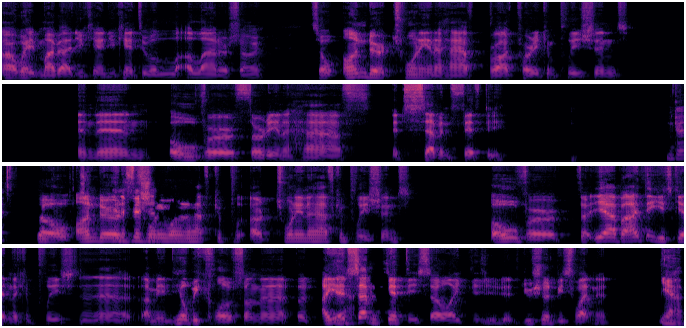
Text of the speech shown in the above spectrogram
Oh wait, my bad. You can't. You can't do a ladder. Sorry. So under 20 and a half Brock Purdy completions, and then over 30 and a half, it's 750. Okay. So under Inefficient. 21 and a half compl- or 20 and a half completions, over th- yeah, but I think he's getting the completion. eh, I mean, he'll be close on that, but I, Yeah. it's 750, so like you, you should be sweating it. Yeah.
